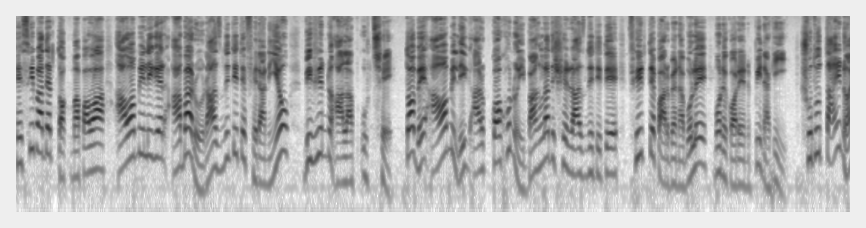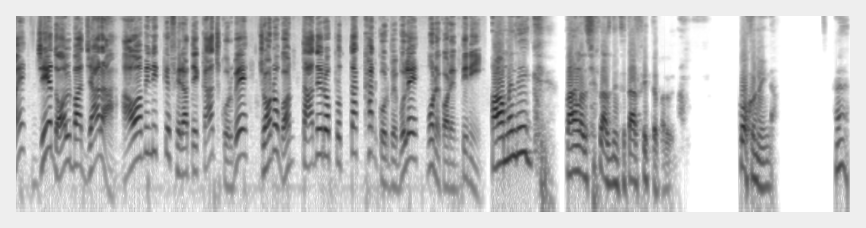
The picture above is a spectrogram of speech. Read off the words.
ফেসিবাদের তকমা পাওয়া আওয়ামী লীগের আবারও রাজনীতিতে ফেরা নিয়েও বিভিন্ন আলাপ উঠছে। তবে আওয়ামী লীগ আর কখনোই বাংলাদেশের রাজনীতিতে ফিরতে পারবে না বলে মনে করেন পিনাকি। শুধু তাই নয়, যে দল বা যারা আওয়ামী লীগকে ফেরাতে কাজ করবে, জনগণ তাদেরও প্রত্যাখ্যান করবে বলে মনে করেন তিনি। আওয়ামী লীগ বাংলাদেশের রাজনীতিতে তার ফিরতে পারবে না। কখনোই না। হ্যাঁ?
